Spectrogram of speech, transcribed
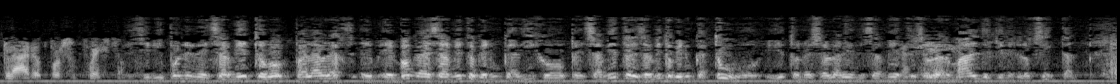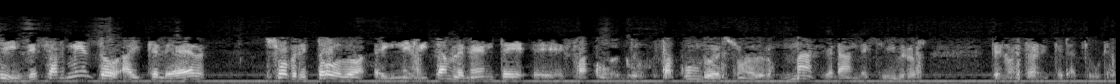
claro, por supuesto. Es decir, y ponen en Sarmiento palabras en boca de Sarmiento que nunca dijo, o pensamientos de Sarmiento que nunca tuvo. Y esto no es hablar bien de Sarmiento, es hablar es. mal de quienes lo citan. Sí, de Sarmiento hay que leer sobre todo e inevitablemente eh, Facundo. Facundo es uno de los más grandes libros de nuestra literatura.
